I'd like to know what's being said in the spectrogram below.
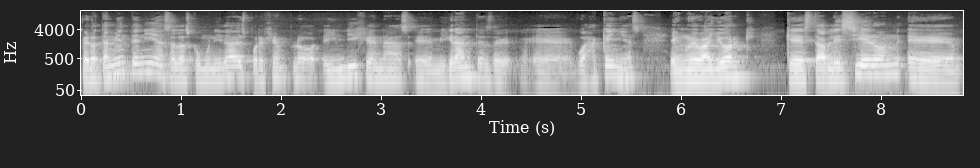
pero también tenías a las comunidades, por ejemplo, indígenas, eh, migrantes de, eh, oaxaqueñas en Nueva York, que establecieron eh,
